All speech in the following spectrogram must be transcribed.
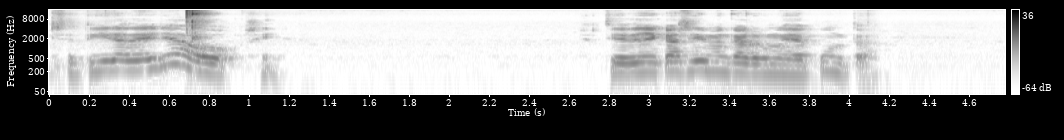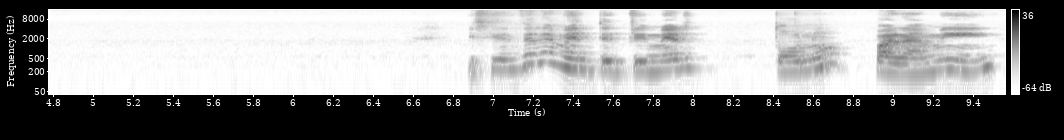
¿Se tira de ella o...? Sí. Se tira de ella casi me encargo media punta. Y sinceramente el primer tono, para mí,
